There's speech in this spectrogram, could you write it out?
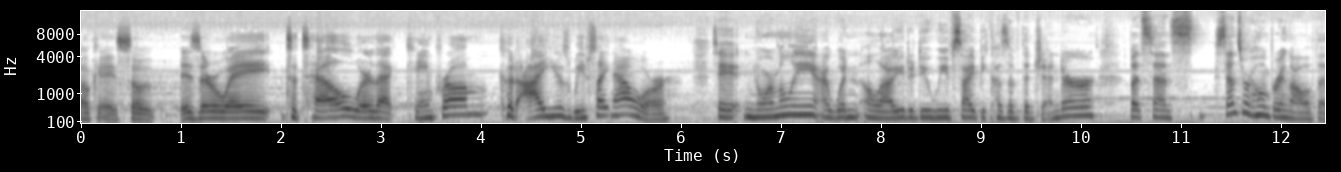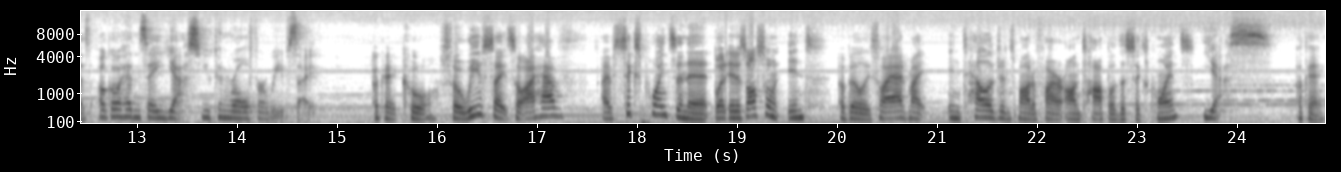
okay, so is there a way to tell where that came from? Could I use Weave Sight now, or? Say normally I wouldn't allow you to do weave sight because of the gender, but since since we're homebrewing all of this, I'll go ahead and say yes, you can roll for weave sight. Okay, cool. So Weave Sight, so I have I have six points in it, but it is also an int ability, so I add my intelligence modifier on top of the six points. Yes. Okay,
